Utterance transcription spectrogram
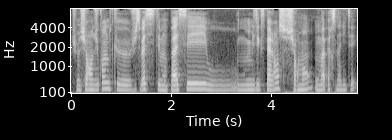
Je me suis rendu compte que je sais pas si c'était mon passé ou, mes expériences sûrement ou ma personnalité.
